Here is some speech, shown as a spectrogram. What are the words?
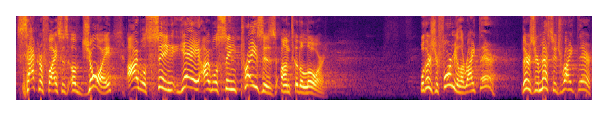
sacrifices of joy. I will sing, yea, I will sing praises unto the Lord. Well, there's your formula right there. There's your message right there.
